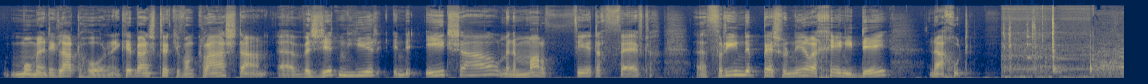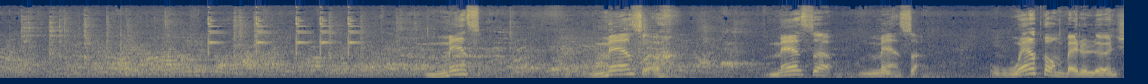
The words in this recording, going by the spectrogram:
Moment, ik laat het horen. Ik heb daar een stukje van klaarstaan. Uh, we zitten hier in de eetzaal met een man of 40, 50. Uh, vrienden, personeel en geen idee. Nou goed. Mensen, mensen, mensen, mensen. Welkom bij de lunch.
